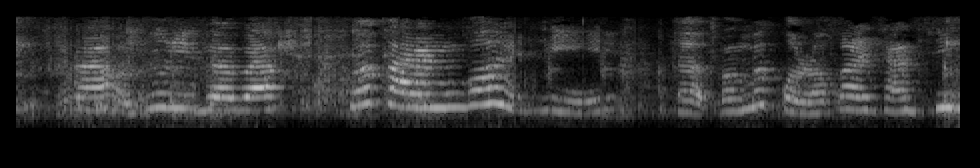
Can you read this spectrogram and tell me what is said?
ๆเราของชื่อนี้แบบๆเมื่อไปมันก็เห็นสีแต่มันไม่กดแล้วก็เลยชั้นสิ้น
